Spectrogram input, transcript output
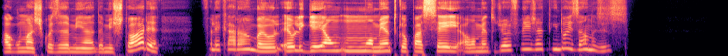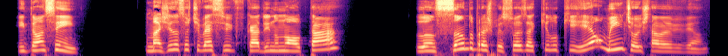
algumas coisas da minha, da minha história. Falei, caramba, eu, eu liguei a um, um momento que eu passei, ao momento de hoje, eu falei, já tem dois anos isso. Então, assim, Imagina se eu tivesse ficado indo no altar, lançando para as pessoas aquilo que realmente eu estava vivendo.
